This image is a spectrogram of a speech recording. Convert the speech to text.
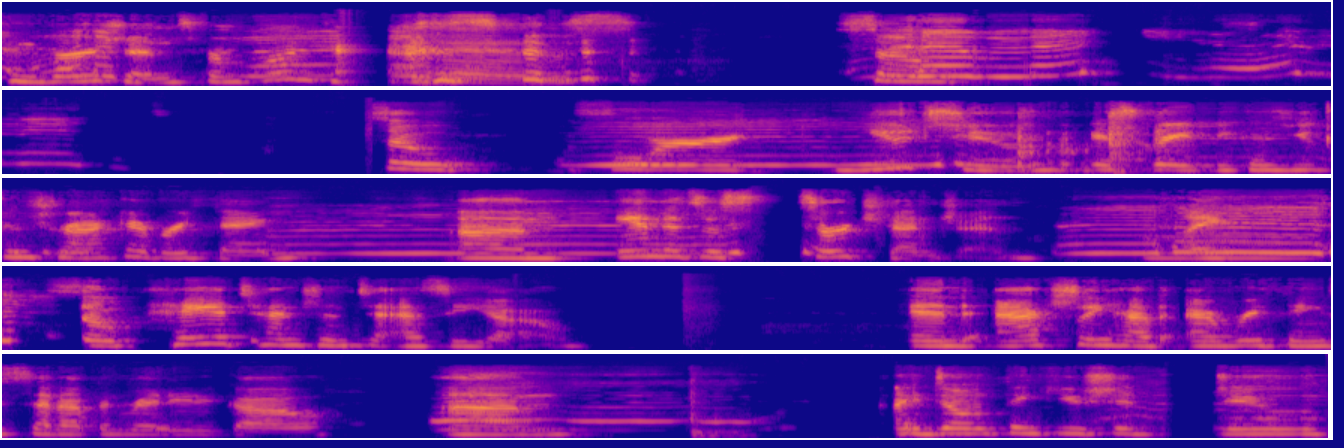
conversions from podcasts. It is. so so for YouTube, it's great because you can track everything. Um, and it's a search engine. Like so pay attention to SEO and actually have everything set up and ready to go. Um, I don't think you should do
